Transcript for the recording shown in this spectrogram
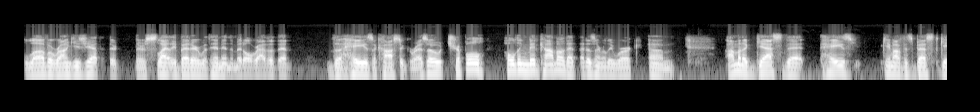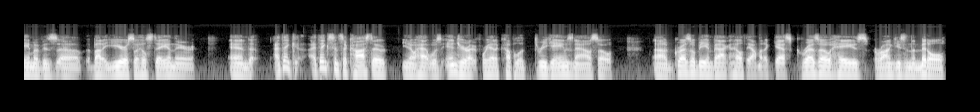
love Aránguiz yet, they're they're slightly better with him in the middle rather than the Hayes Acosta Gruezo triple holding mid combo. That that doesn't really work. Um, I'm gonna guess that Hayes came off his best game of his uh, about a year, so he'll stay in there. And I think I think since Acosta, you know, had was injured right before he had a couple of three games now, so uh, Gruezo being back and healthy, I'm going to guess Gruezo, Hayes, Aránguiz in the middle,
